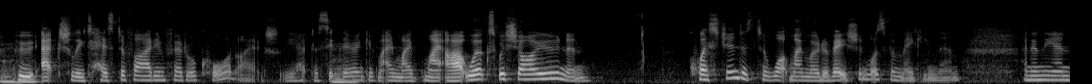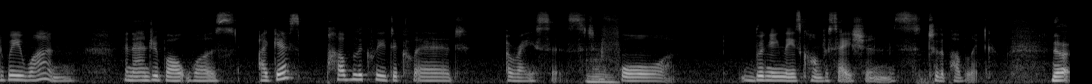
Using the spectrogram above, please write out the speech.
mm-hmm. who actually testified in federal court. I actually had to sit mm-hmm. there and give my, and my, my artworks were shown and questioned as to what my motivation was for making them. And in the end, we won. And Andrew Bolt was, I guess, publicly declared a racist mm. for bringing these conversations to the public. Now,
